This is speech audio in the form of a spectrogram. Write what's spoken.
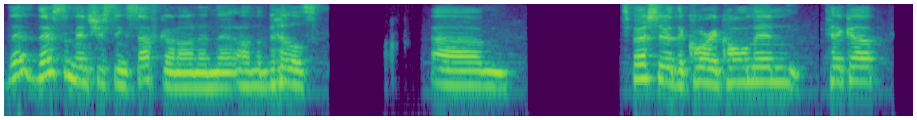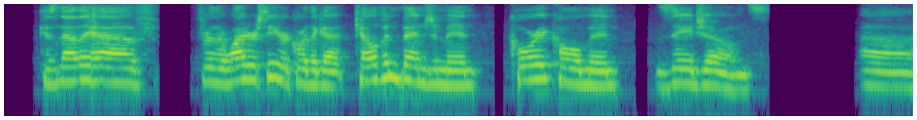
there, there's some interesting stuff going on in the on the Bills, um, especially with the Corey Coleman pickup, because now they have for their wide receiver core they got Kelvin Benjamin, Corey Coleman, Zay Jones. Uh,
